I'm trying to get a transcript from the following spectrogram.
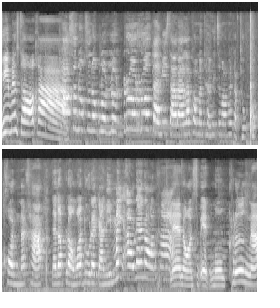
Women's Talk ค่ะ สนุกสนุกหลุดหลุดรั่วรั่ว แต่มีสาระและความบันเทิงที่จะมอบให้กับทุกๆ คนนะคะ และรับรองว่าดูรายการนี้ไม่เอาแน่นอนค่ะ แน่นอน 11 โมงครึ่งนะ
